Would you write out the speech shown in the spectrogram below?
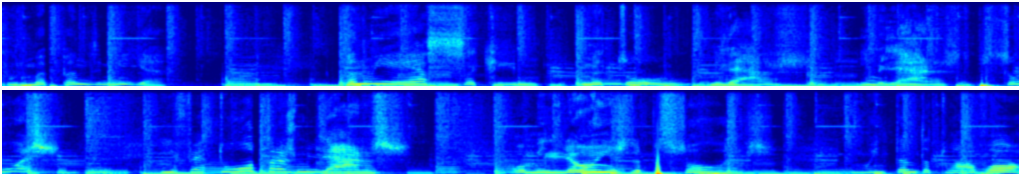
por uma pandemia. Pandemia essa que matou milhares e milhares de pessoas, infectou outras milhares ou milhões de pessoas. No entanto, a tua avó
